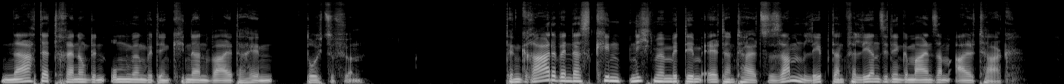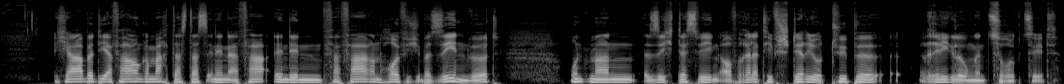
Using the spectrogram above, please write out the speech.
nach der Trennung den Umgang mit den Kindern weiterhin durchzuführen. Denn gerade wenn das Kind nicht mehr mit dem Elternteil zusammenlebt, dann verlieren sie den gemeinsamen Alltag. Ich habe die Erfahrung gemacht, dass das in den, in den Verfahren häufig übersehen wird und man sich deswegen auf relativ stereotype Regelungen zurückzieht.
